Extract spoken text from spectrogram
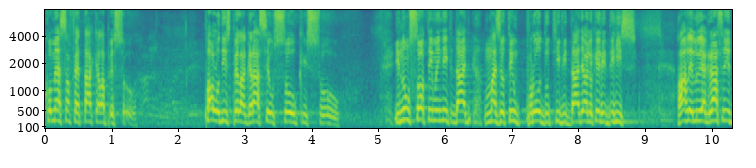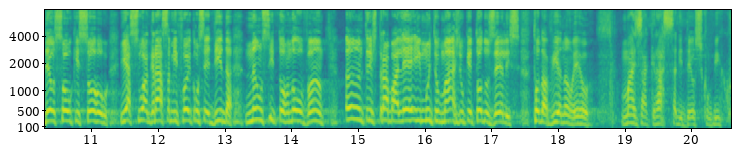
começa a afetar aquela pessoa. Paulo diz: pela graça eu sou o que sou. E não só tenho uma identidade, mas eu tenho produtividade. Olha o que ele diz. Aleluia, a graça de Deus sou o que sou, e a sua graça me foi concedida, não se tornou vã. Antes trabalhei muito mais do que todos eles, todavia não eu, mas a graça de Deus comigo.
